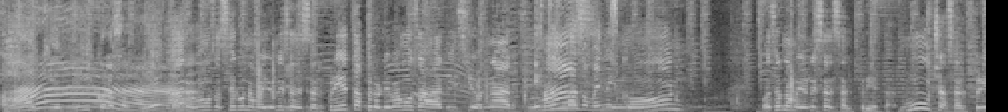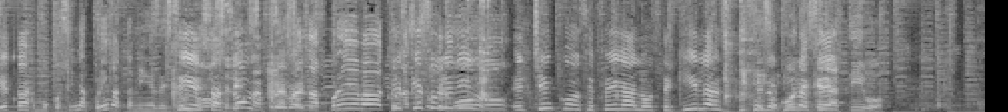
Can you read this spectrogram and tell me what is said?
Ay, qué rico la salprieta. claro, vamos a hacer una mayonesa de salprieta, pero le vamos a adicionar Esto es más, más o menos limón. Voy a hacer una mayonesa de salprieta, mucha salprieta. Como cocina a prueba también es de Sí, ¿no? sazón a prueba, Sazón a prueba, con es que eso le digo, gordo. el chenco se pega a los tequilas, se se pone hacer creativo.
